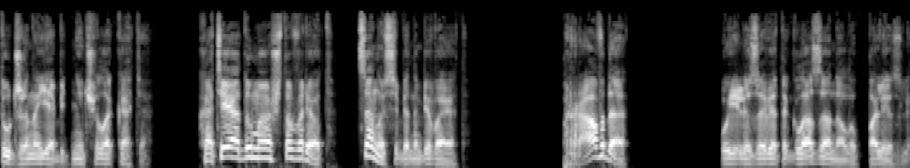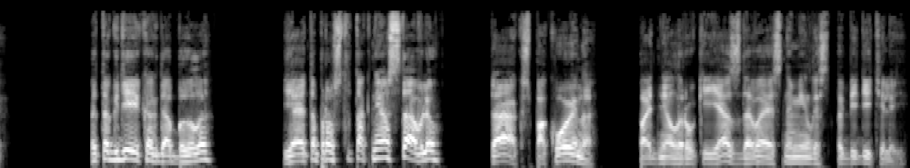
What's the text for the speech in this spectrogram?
тут же наябедничала Катя. «Хотя я думаю, что врет, цену себе набивает». «Правда?» У Елизаветы глаза на лоб полезли. «Это где и когда было? Я это просто так не оставлю». «Так, спокойно», — поднял руки я, сдаваясь на милость победителей.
